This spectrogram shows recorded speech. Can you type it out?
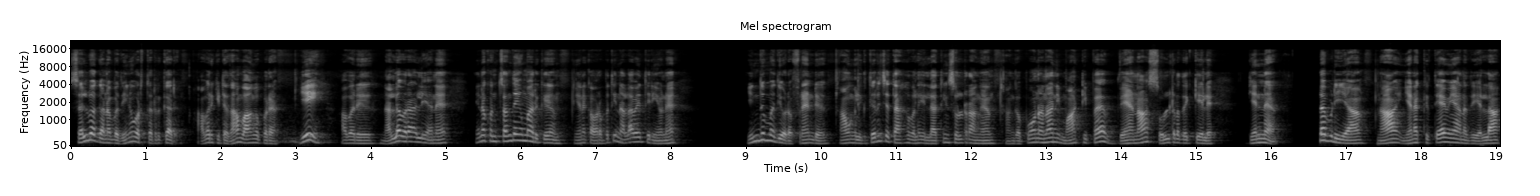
செல்வ கணபதினு ஒருத்தர் இருக்கார். அவர்கிட்ட தான் வாங்க போகிறேன் ஏய் அவர் நல்லவரா இல்லையானே எனக்கு கொஞ்சம் சந்தேகமாக இருக்குது எனக்கு அவரை பற்றி நல்லாவே தெரியும்னே. இந்துமதியோட ஃப்ரெண்டு அவங்களுக்கு தெரிஞ்ச தகவலை எல்லாத்தையும் சொல்கிறாங்க அங்கே போனேன்னா நீ மாட்டிப்ப வேணா சொல்கிறத கேளு. என்ன? நல்லபடியா? நான் எனக்கு தேவையானது எல்லாம்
